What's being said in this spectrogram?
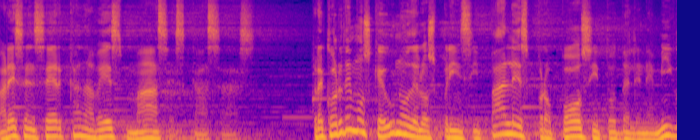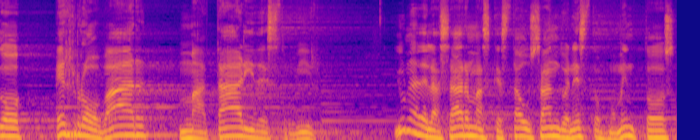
parecen ser cada vez más escasas. Recordemos que uno de los principales propósitos del enemigo es robar, matar y destruir. Y una de las armas que está usando en estos momentos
